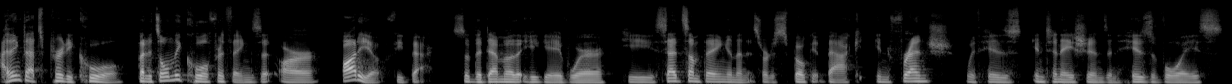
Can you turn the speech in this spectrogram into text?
I think that's pretty cool, but it's only cool for things that are audio feedback. So the demo that he gave where he said something and then it sort of spoke it back in French with his intonations and his voice.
